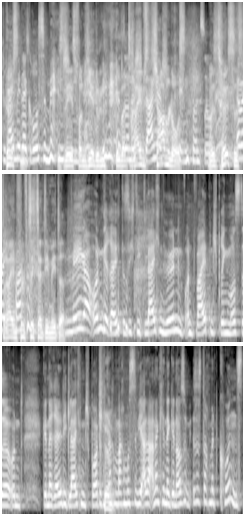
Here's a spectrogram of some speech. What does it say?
drei Meter große Menschen. Ich sehe es von hier, du übertreibst so schamlos. So. Du bist höchstens 53 Zentimeter. Mega ungerecht, dass ich die gleichen Höhen und Weiten springen musste und generell die gleichen sportlichen Sachen machen musste wie alle anderen Kinder. Genauso ist es doch mit Kunst.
